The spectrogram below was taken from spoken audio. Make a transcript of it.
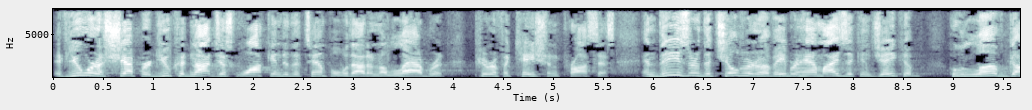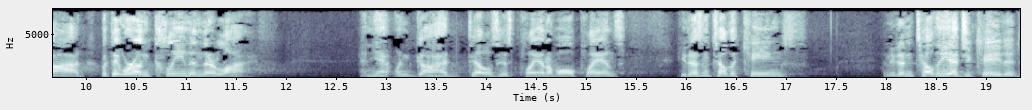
If you were a shepherd, you could not just walk into the temple without an elaborate purification process. And these are the children of Abraham, Isaac, and Jacob who loved God, but they were unclean in their life. And yet when God tells his plan of all plans, he doesn't tell the kings, and he doesn't tell the educated,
